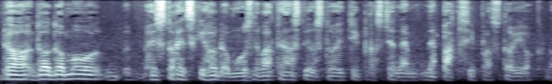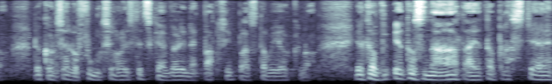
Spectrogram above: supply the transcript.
Do, do domu, historického domu z 19. století prostě ne, nepatří plastový okno. Dokonce do funkcionalistické vily nepatří plastový okno. Je to, je to znát a je to prostě,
